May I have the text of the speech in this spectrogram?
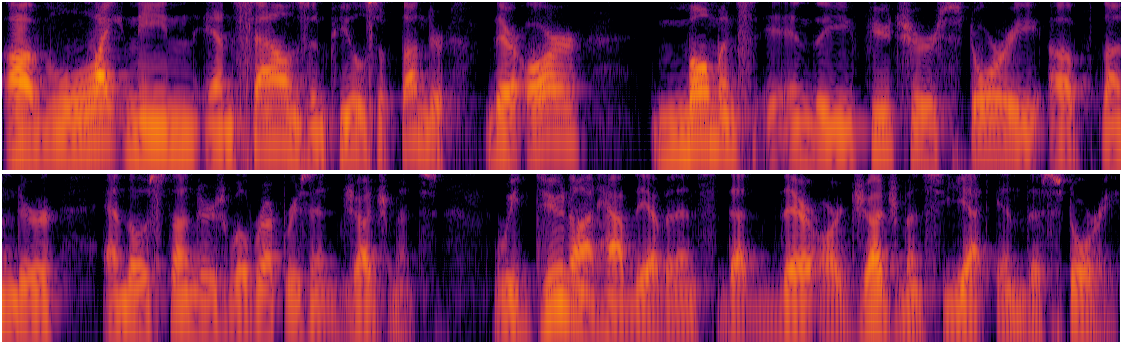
of lightning and sounds and peals of thunder. There are moments in the future story of thunder, and those thunders will represent judgments. We do not have the evidence that there are judgments yet in this story,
